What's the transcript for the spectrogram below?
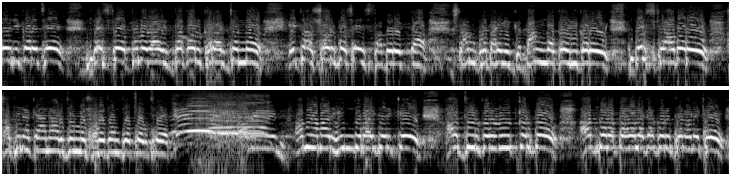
তৈরি করেছে, দেশকে পুনরায় দখল করার জন্য এটা সর্বশেষ তাদের একটা সাম্প্রদায়িক দাঙ্গা তৈরি করে দেশকে আবারও হাসিনাকে আনার জন্য ষড়যন্ত্র চলছে। আমি- আমি আমার হিন্দু ভাইদেরকে হাত জোর করে অনুরোধ করব, আপনারা পড়ালেখা করেছেন অনেকে,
